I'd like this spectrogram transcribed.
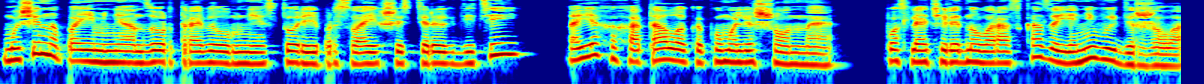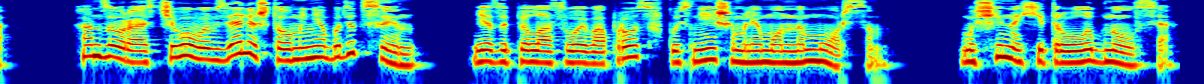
Мужчина по имени Анзор травил мне истории про своих шестерых детей, а я хохотала, как умалишенная. После очередного рассказа я не выдержала. «Анзора, а с чего вы взяли, что у меня будет сын?» Я запила свой вопрос вкуснейшим лимонным морсом. Мужчина хитро улыбнулся.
